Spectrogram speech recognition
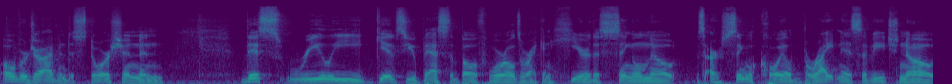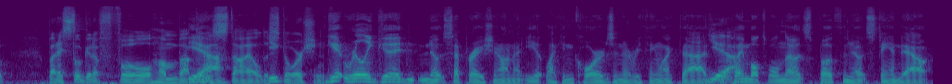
overdrive and distortion. And this really gives you best of both worlds where I can hear the single note or single coil brightness of each note. But I still get a full humbucking yeah. style distortion. You get really good note separation on it, like in chords and everything like that. Yeah. You play multiple notes, both the notes stand out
